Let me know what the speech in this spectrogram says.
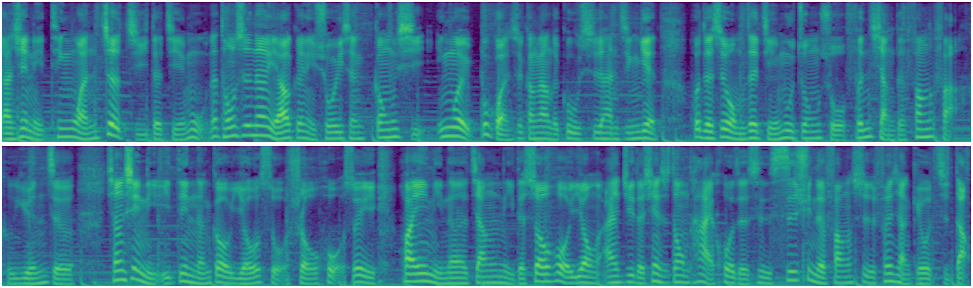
感谢你听完这集的节目，那同时呢，也要跟你说一声恭喜，因为不管是刚刚的故事和经验，或者是我们在节目中所分享的方法和原则，相信你一定能够有所收获。所以欢迎你呢，将你的收获用 IG 的现实动态或者是私讯的方式分享给我知道。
